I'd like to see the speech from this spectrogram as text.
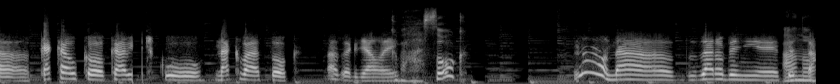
Uh, kakauko, kavičku, na kvások a tak ďalej. Kvások? No, na zarobenie Áno.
